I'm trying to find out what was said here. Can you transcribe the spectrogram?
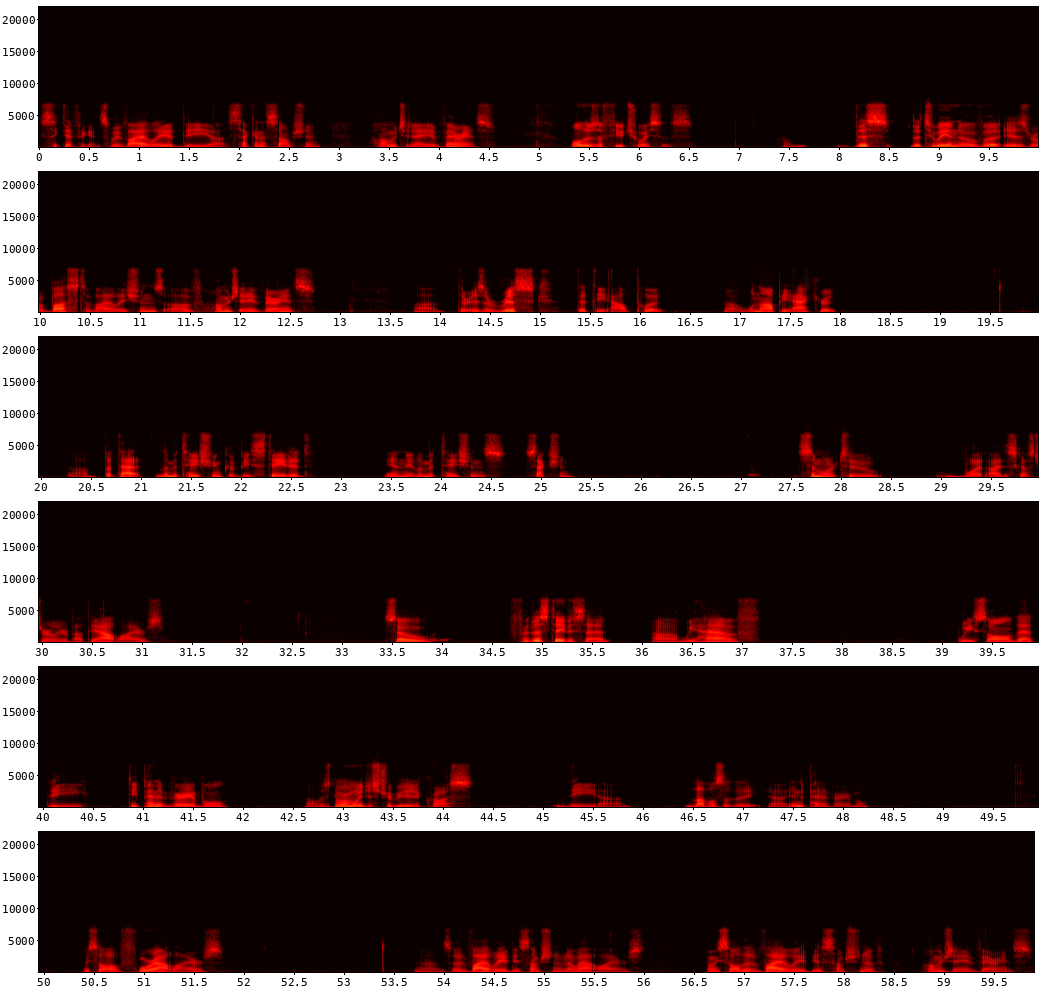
significant? So we violated the uh, second assumption, homogeneity of variance. Well, there's a few choices. Um, this the two-way ANOVA is robust to violations of homogeneity variance. Uh, there is a risk that the output uh, will not be accurate. Uh, but that limitation could be stated in the limitations section, similar to what I discussed earlier about the outliers. So for this data set, uh, we have we saw that the dependent variable uh, was normally distributed across the uh, levels of the uh, independent variable. We saw four outliers, uh, so it violated the assumption of no outliers. And we saw that it violated the assumption of homogeneity of variance.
